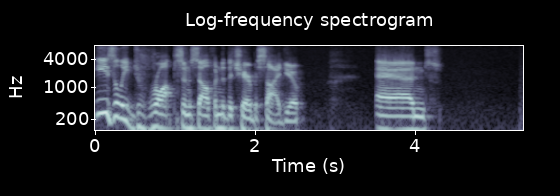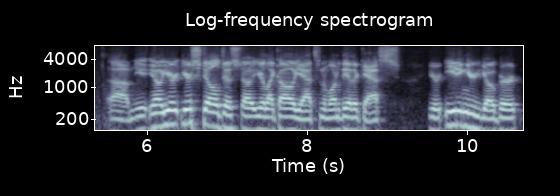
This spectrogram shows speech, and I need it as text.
easily drops himself into the chair beside you, and um, you, you know you're you're still just uh, you're like oh yeah it's one of the other guests. You're eating your yogurt,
